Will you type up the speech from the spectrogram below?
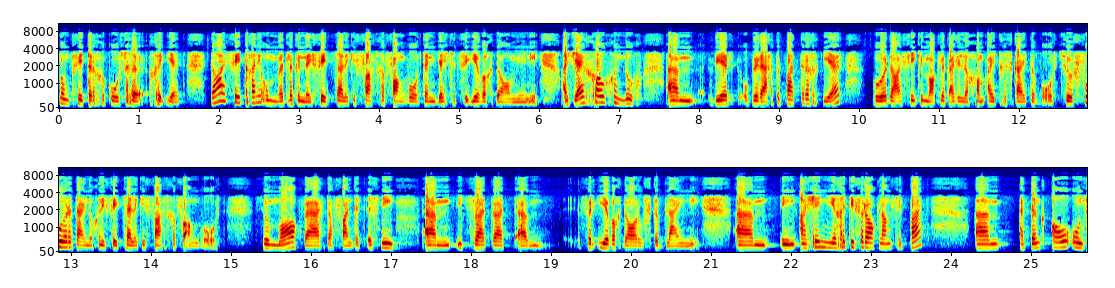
klomp vetterige kos ge, geëet. Daai vet gaan nie onmiddellik in die vetselletjie vasgevang word en jy sit vir ewig daarmee nie. As jy gou genoeg ehm um, weer op die regte pad terugkeer, word daai vetjie maklik uit die liggaam uitgeskei te word. So voordat hy nog in die vetselletjie vasgevang word. So maak werk daarvan. Dit is nie ehm um, iets wat wat ehm um, vir ewig daar hoef te bly nie. Ehm um, en as jy negatief raak langs die pad, ehm um, ek dink al ons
